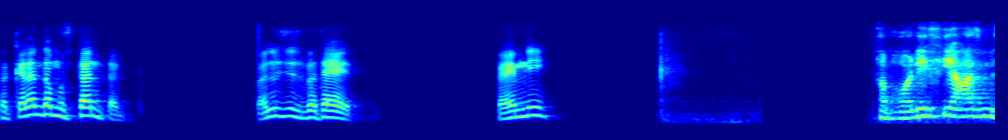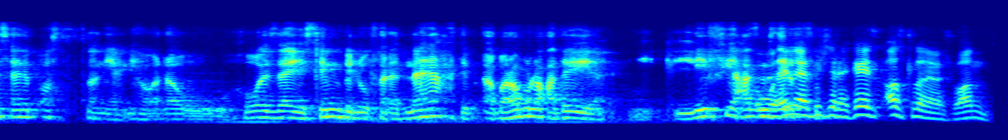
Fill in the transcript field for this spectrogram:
فالكلام ده مستنتج. ملوش إثباتات. فاهمني؟ طب هو ليه في عزم سالب أصلا؟ يعني هو لو هو زي simple وفردناها هتبقى parabola عادية. يعني ليه في عزم هو هنا سالب مفيش ركائز أصلا يا باشمهندس؟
